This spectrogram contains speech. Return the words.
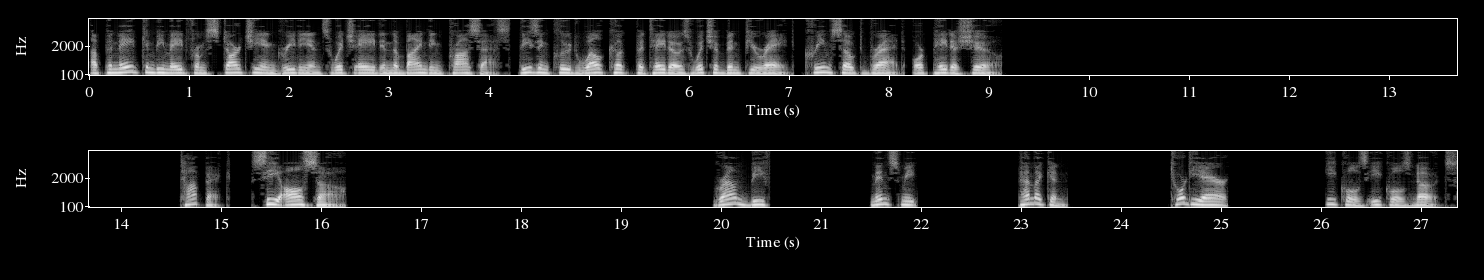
A panade can be made from starchy ingredients which aid in the binding process, these include well-cooked potatoes which have been pureed, cream-soaked bread, or à choux. See also. Ground beef. Mincemeat. Pemmican. Tourtière Notes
